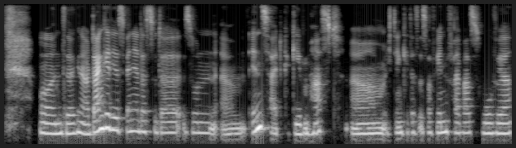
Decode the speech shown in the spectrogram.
und äh, genau, danke dir, Svenja, dass du da so ein ähm, Insight gegeben hast. Ähm, ich denke, das ist auf jeden Fall was, wo wir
